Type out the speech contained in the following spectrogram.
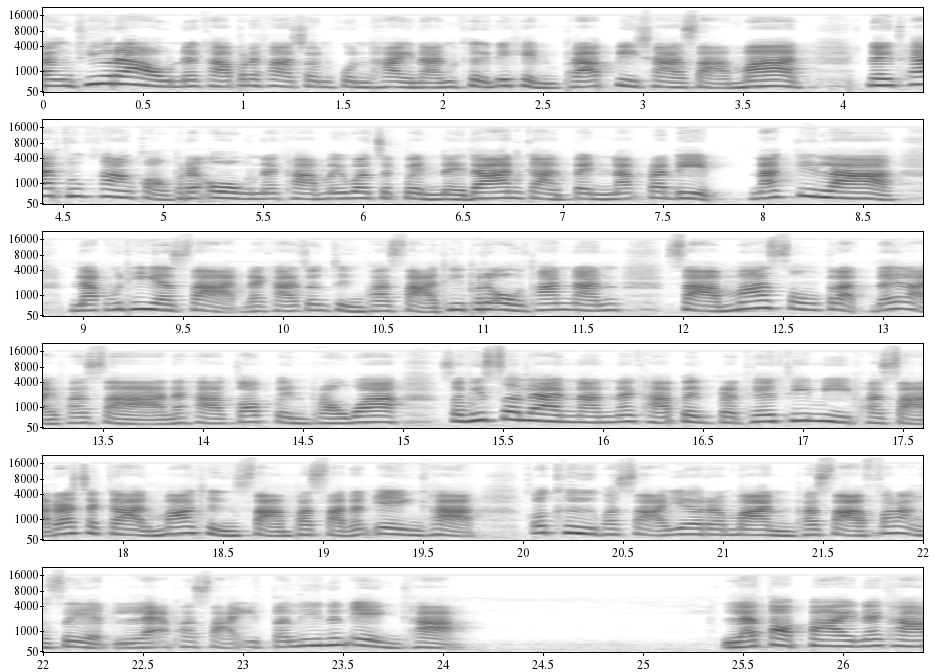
ดังที่เรานะคะประชาชนคนไทยนั้นเคยได้เห็นพระปีชาสามารถ ในแทบทุกทางของพระองค์นะคะ ไม่ว่าจะเป็นในด้านการเป็นนักประดิษฐ์ นักกีฬา นักวิทยาศาสตร์นะคะ จนถึงภาษาที่พระองค์ท่านนั้น สามารถทรงตรัสได้หลายภาษานะคะ ก็เป็นเพราะว่าสวิตเซอร์แลนด์นั้นนะคะ เป็นประเทศที่มีภาษาราชการมากถึง 3 ภาษานั่นเองค่ะ ก็คือภาษาเยอรมัน ภาษาฝรั่งเศส และภาษาอิตาลีนั่นเองค่ะ และต่อไปนะคะ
